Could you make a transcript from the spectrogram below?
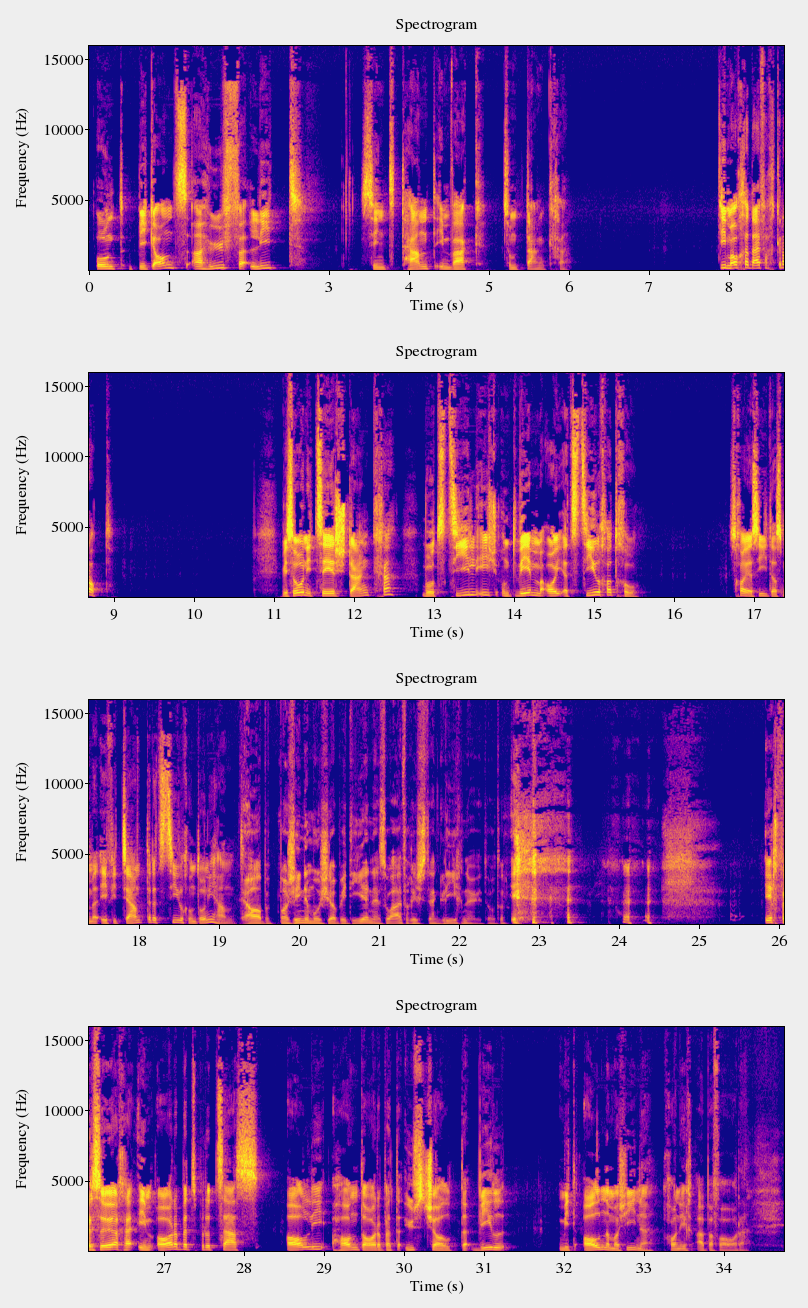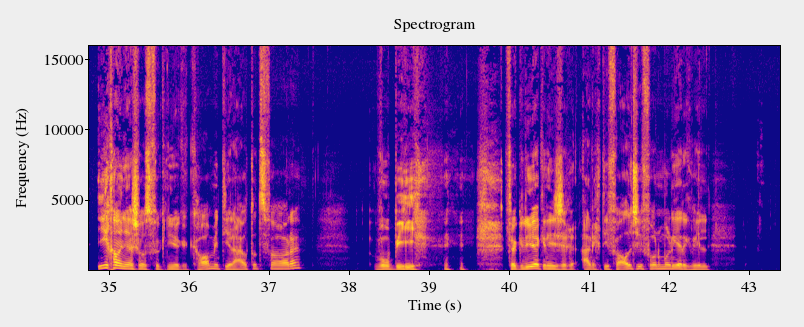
Und bei ganz einem Haufen Leuten sind die Hände im Weg zum Denken. Die machen einfach gerade. Wieso nicht zuerst denken, wo das Ziel ist und wie man euch ans Ziel kommen kann? Es kann ja sein, dass man effizienter ins Ziel kommt ohne Hand. Ja, aber die Maschine muss ja bedienen. So einfach ist es dann gleich nicht, oder? ich versuche im Arbeitsprozess alle Handarbeiten auszuschalten, weil mit allen Maschinen kann ich eben fahren. Ich hatte ja schon das Vergnügen, gehabt, mit dir Auto zu fahren. Wobei, Vergnügen ist eigentlich die falsche Formulierung, weil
